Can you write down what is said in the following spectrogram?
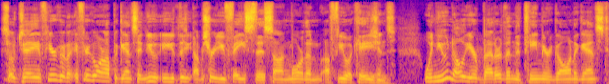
So Jay, if you're going if you're going up against and you, you I'm sure you face this on more than a few occasions when you know you're better than the team you're going against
